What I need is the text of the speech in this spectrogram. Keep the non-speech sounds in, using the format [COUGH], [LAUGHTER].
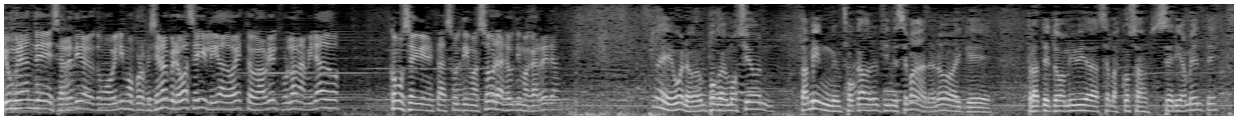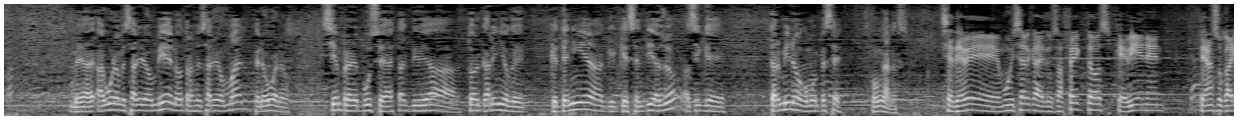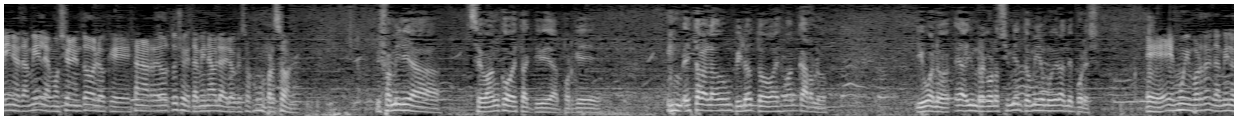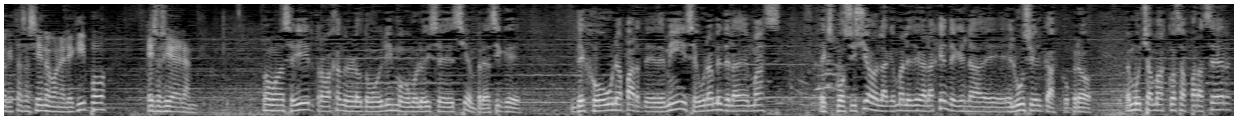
Y un grande se retira del automovilismo profesional, pero va a seguir ligado a esto. Gabriel Furlan a mi lado. ¿Cómo se viven estas últimas horas, la última carrera? Eh, bueno, un poco de emoción, también enfocado en el fin de semana, ¿no? Hay que traté toda mi vida de hacer las cosas seriamente. Me- algunas me salieron bien, otras me salieron mal, pero bueno, siempre le puse a esta actividad todo el cariño que, que tenía, que, que sentía yo, así que termino como empecé, con ganas. Se te ve muy cerca de tus afectos, que vienen, te dan su cariño también, la emoción en todos los que están alrededor tuyo, que también habla de lo que sos como persona. Mi familia se bancó esta actividad porque [CLEARS THROAT] estar al lado de un piloto es bancarlo. Y bueno, hay un reconocimiento mío muy grande por eso. Eh, es muy importante también lo que estás haciendo con el equipo, eso sigue adelante. Vamos a seguir trabajando en el automovilismo como lo hice siempre, así que dejo una parte de mí, seguramente la de más exposición, la que más le llega a la gente, que es la del buzo y el casco, pero hay muchas más cosas para hacer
